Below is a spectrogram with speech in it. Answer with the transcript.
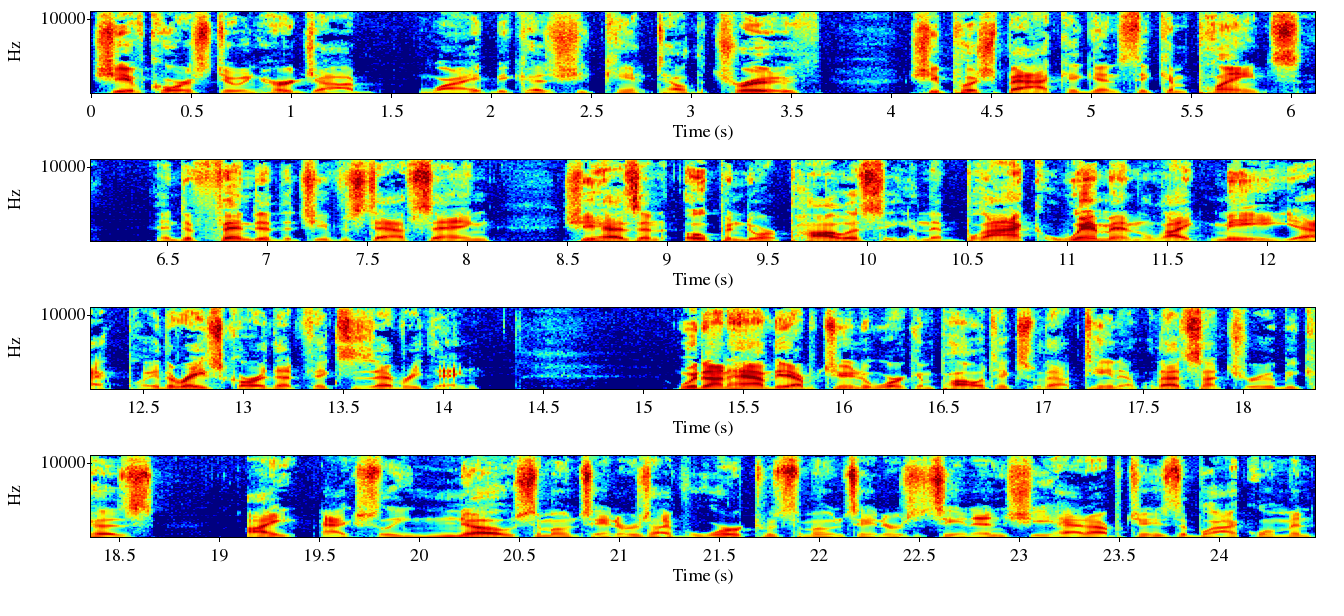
She, of course, doing her job. Why? Because she can't tell the truth. She pushed back against the complaints and defended the chief of staff, saying she has an open door policy and that black women like me, yeah, play the race card, that fixes everything would not have the opportunity to work in politics without Tina. Well, that's not true because I actually know Symone Sanders. I've worked with Symone Sanders at CNN. She had opportunities as a black woman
